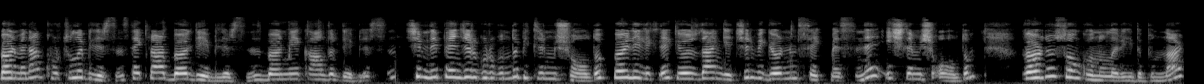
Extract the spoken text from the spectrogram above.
bölmeden kurtulabilirsiniz. Tekrar böl diyebilirsiniz. Bölmeyi kaldır diyebilirsiniz. Şimdi pencere grubunda bitirmiş olduk. Böylelikle gözden geçir ve görünüm sekmesini işlemiş oldum. Word'ün son konularıydı bunlar.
